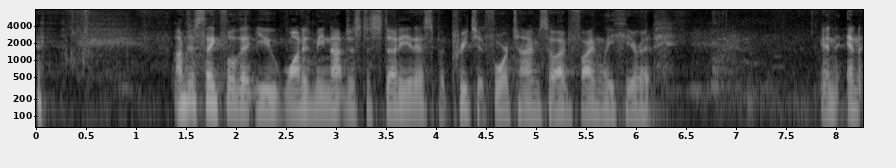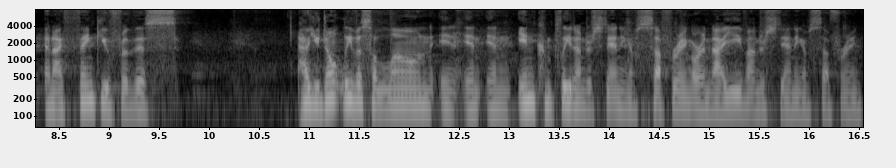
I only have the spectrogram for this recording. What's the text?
I'm just thankful that you wanted me not just to study this, but preach it four times so I'd finally hear it. And, and, and I thank you for this, how you don't leave us alone in, in, in incomplete understanding of suffering or a naive understanding of suffering.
